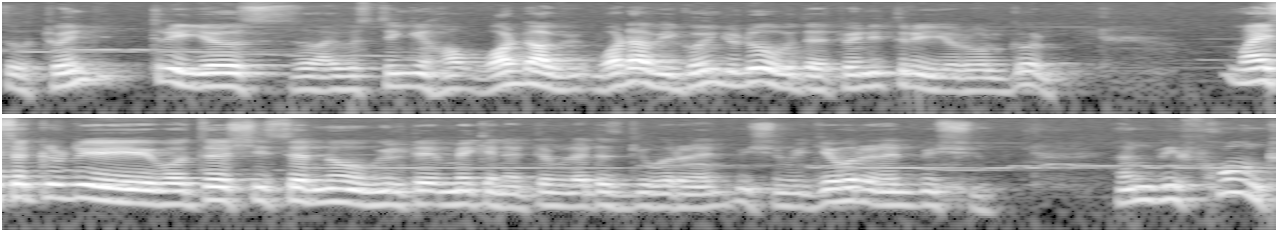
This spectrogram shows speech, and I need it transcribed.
So 23 years, I was thinking, how, what, are we, what are we going to do with a 23 year old girl? My secretary was there, she said, no, we'll make an attempt, let us give her an admission. We gave her an admission. And we found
